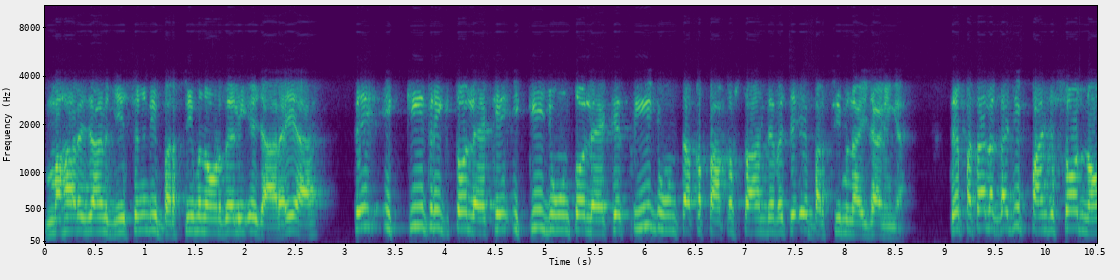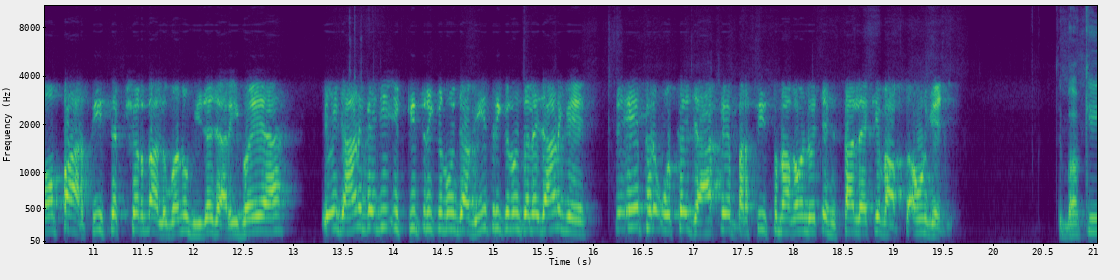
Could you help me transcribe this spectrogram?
ਮਹਾਰਾਜਾ ਰਣਜੀਤ ਸਿੰਘ ਦੀ ਬਰਸੀ ਮਨਾਉਣ ਦੇ ਲਈ ਇਹ ਜਾ ਰਹੇ ਆ। ਤੇ 21 ਤਰੀਕ ਤੋਂ ਲੈ ਕੇ 21 ਜੂਨ ਤੋਂ ਲੈ ਕੇ 30 ਜੂਨ ਤੱਕ ਪਾਕਿਸਤਾਨ ਦੇ ਵਿੱਚ ਇਹ ਬਰਸੀ ਮਨਾਈ ਜਾਣੀ ਹੈ ਤੇ ਪਤਾ ਲੱਗਾ ਜੀ 509 ਭਾਰਤੀ ਸਿੱਖ ਸ਼ਰਧਾਲੂਆਂ ਨੂੰ ਵੀਜ਼ਾ ਜਾਰੀ ਹੋਏ ਆ। ਇਹ ਜਾਣਗੇ ਜੀ 21 ਤਰੀਕ ਨੂੰ ਜਾਂ 20 ਤਰੀਕ ਨੂੰ ਚਲੇ ਜਾਣਗੇ ਤੇ ਇਹ ਫਿਰ ਉੱਥੇ ਜਾ ਕੇ ਬਰਸੀ ਸਮਾਗਮ ਦੇ ਵਿੱਚ ਹਿੱਸਾ ਲੈ ਕੇ ਵਾਪਸ ਆਉਣਗੇ ਜੀ। ਤੇ ਬਾਕੀ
